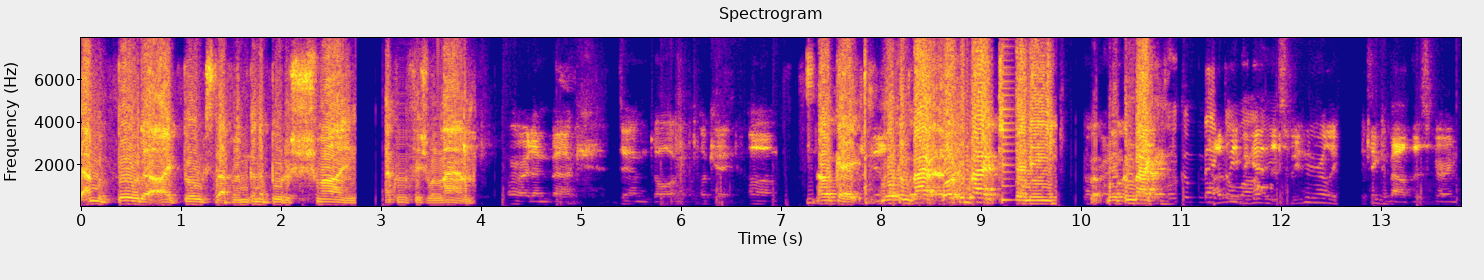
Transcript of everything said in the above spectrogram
I'm a builder. I build stuff. and I'm gonna build a shrine, sacrificial lamb. Alright, I'm back. Damn dog. Okay, um. Okay, welcome back, welcome back, Jenny. alright. Welcome back. welcome back How to did we begin this? We didn't really think about this very much.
